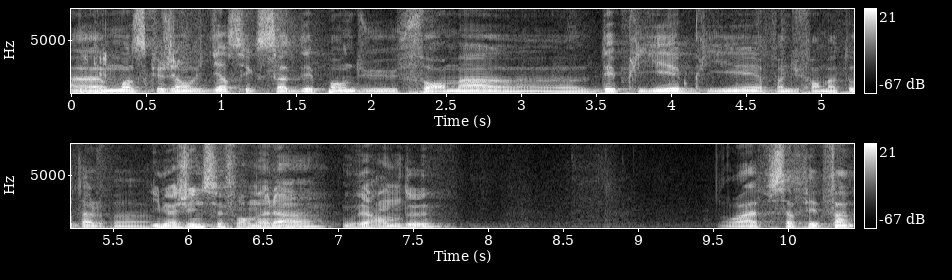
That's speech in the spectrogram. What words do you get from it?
Euh, moi, ce que j'ai envie de dire, c'est que ça dépend du format euh, déplié, plié, enfin du format total. Quoi. Imagine ce format-là, ouvert en deux. Ouais, ça fait. Enfin,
